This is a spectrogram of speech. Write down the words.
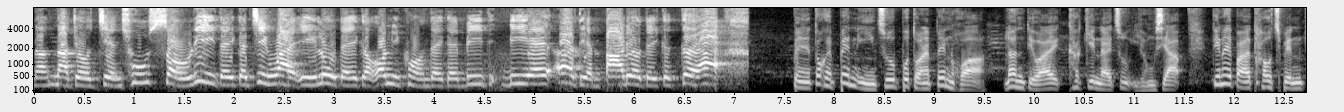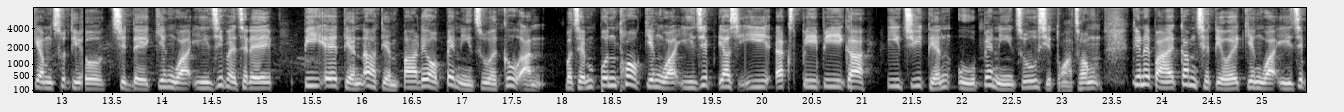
那那就检出首例的一个境外一路的一个 omicron 的一个 B B A 二点八六的一个个案。病毒的变异株不断的变化，咱就要较紧来做预防下。顶礼拜头一遍检出到一例境外移入的这个 B A 点二点八六变异株的个案。目前本土境外移入也是以 XBB 加 EG 点五变异株是大宗。顶礼拜监测到的境外移入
